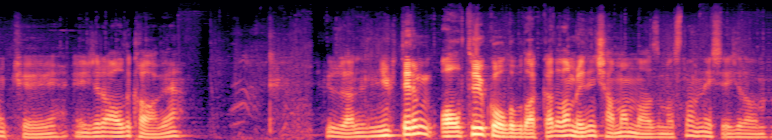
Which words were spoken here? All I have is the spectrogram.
Okey. Ejder'i aldık abi. Güzel. Yüklerim 6 yük oldu bu dakikada. Adam redini çalmam lazım aslında. Neyse Ejder alalım.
